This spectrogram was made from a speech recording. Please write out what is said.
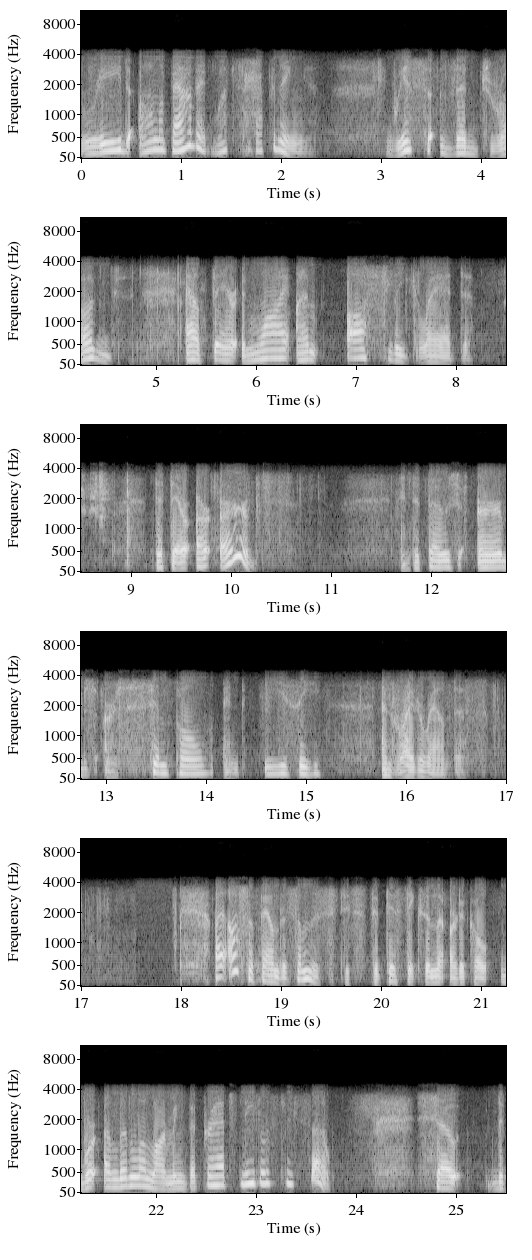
Read all about it. What's happening with the drugs out there and why I'm awfully glad that there are herbs and that those herbs are simple and easy and right around us. I also found that some of the statistics in the article were a little alarming, but perhaps needlessly so. So the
